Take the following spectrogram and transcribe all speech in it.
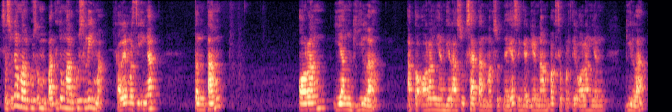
sesudah Markus 4 itu Markus 5. Kalian masih ingat tentang orang yang gila atau orang yang dirasuk setan maksudnya ya sehingga dia nampak seperti orang yang gila.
